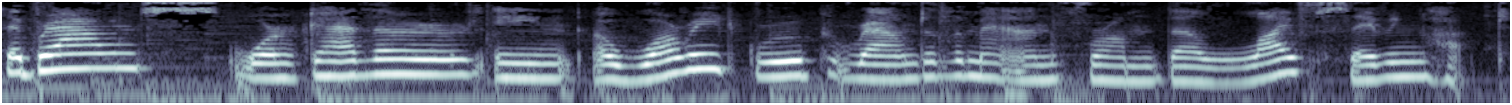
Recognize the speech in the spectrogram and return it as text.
The Browns were gathered in a worried group round the man from the life-saving hut.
